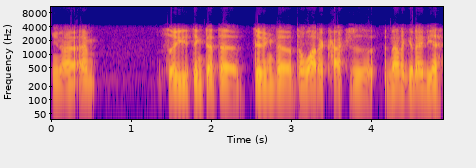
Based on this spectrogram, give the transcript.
you know I'm so you think that the doing the the water crackers is not a good idea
